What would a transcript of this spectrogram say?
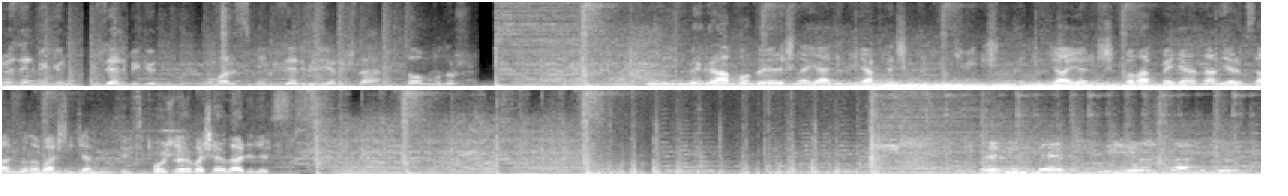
özel bir gün, güzel bir gün. Umarız ki güzel bir yarışla son bulur. ve Grand Fondo yarışına geldik. Yaklaşık 2000 kişinin katılacağı yarış. Konak Meydanı'ndan yarım saat sonra başlayacak. Tüm sporculara başarılar dileriz. Hepinize iyi yarışlar diliyorum.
